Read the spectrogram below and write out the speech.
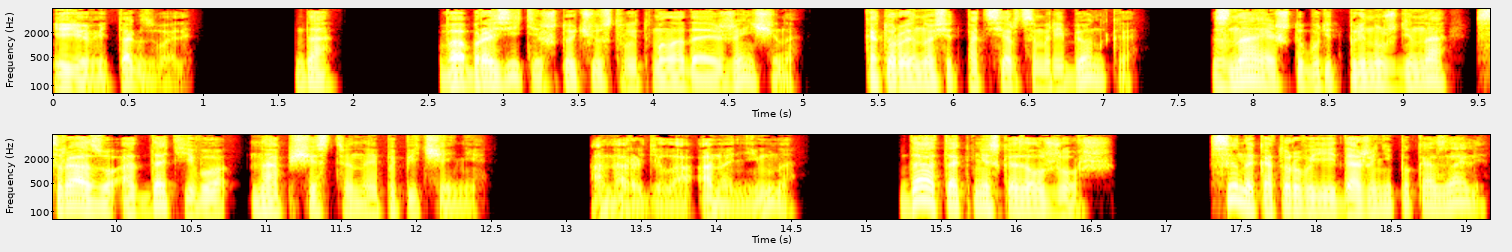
Ее ведь так звали? Да. Вообразите, что чувствует молодая женщина, которая носит под сердцем ребенка зная, что будет принуждена сразу отдать его на общественное попечение. Она родила анонимно? Да, так мне сказал Жорж. Сына, которого ей даже не показали.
